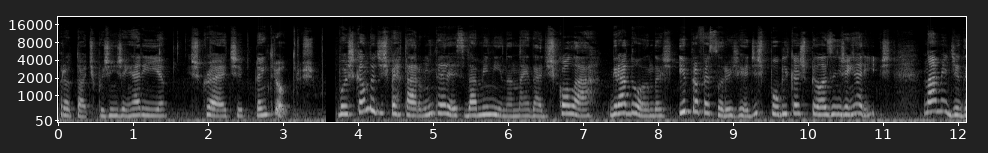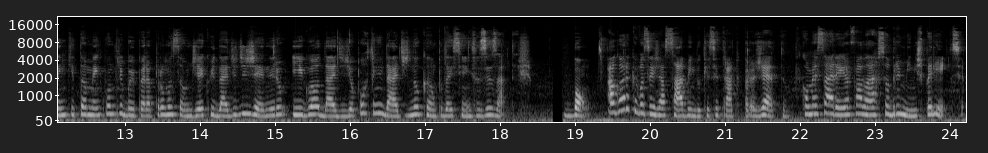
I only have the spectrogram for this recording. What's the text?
protótipos de engenharia, Scratch, dentre outros. Buscando despertar o interesse da menina na idade escolar, graduandas e professores de redes públicas pelas engenharias, na medida em que também contribui para a promoção de equidade de gênero e igualdade de oportunidades no campo das ciências exatas. Bom, agora que vocês já sabem do que se trata o projeto, começarei a falar sobre minha experiência.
